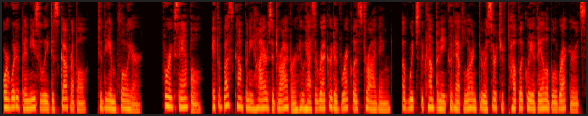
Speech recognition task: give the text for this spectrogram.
or would have been easily discoverable, to the employer. For example, if a bus company hires a driver who has a record of reckless driving, of which the company could have learned through a search of publicly available records,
